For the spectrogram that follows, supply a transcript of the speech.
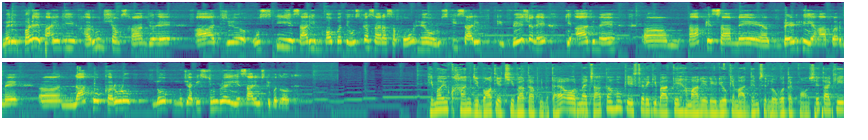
मेरे बड़े भाई ने हारून शम्स खान जो है, आज उसकी ये सारी मोहब्बत है, उसका सारा सपोर्ट है और उसकी सारी मोटिवेशन है कि आज मैं आपके सामने बैठ के यहाँ पर मैं लाखों करोड़ों लोग मुझे अभी सुन रहे हैं, ये सारी उसकी बदौलत है। हिमायू खान जी, बहुत ही अच्छी बात आपने बताया और मैं चाहता हूँ कि इस तरह की बातें हमारे रेडियो के माध्यम से लोगों तक पहुँचे ताकि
